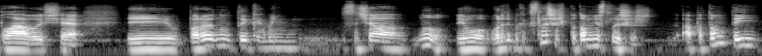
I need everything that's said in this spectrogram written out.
плавающая. И порой, ну, ты как бы сначала, ну, его вроде бы как слышишь, потом не слышишь, а потом ты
